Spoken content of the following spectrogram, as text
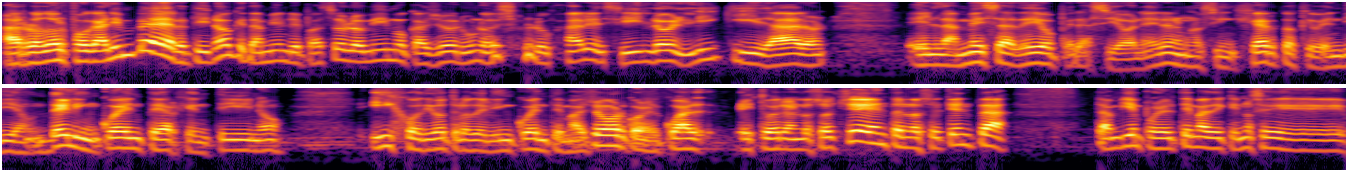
Rodolfo Galimberti, ¿no? Que también le pasó lo mismo, cayó en uno de esos lugares y lo liquidaron en la mesa de operaciones. Eran unos injertos que vendía un delincuente argentino, hijo de otro delincuente mayor, con el cual, esto era en los 80, en los 70 también por el tema de que no, se,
